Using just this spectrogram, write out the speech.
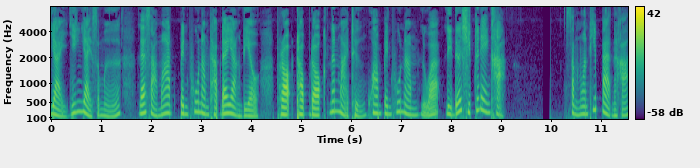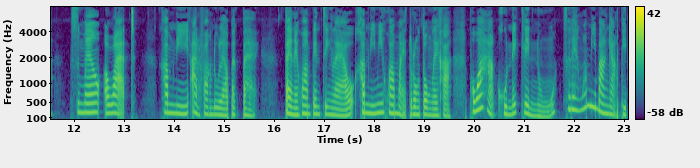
ใหญ่ยิ่งใหญ่เสมอ และสามารถเป็นผู้นำทัพได้อย่างเดียว เพราะ top dog นั่นหมายถึงความเป็นผู้นำหรือว่า leadership นั่นเองค่ะ สำนวนที่ 8 นะคะ smell a rat คำนี้อาจฟังดูแล้วแปลกๆ แต่ในความเป็นจริงแล้วคำนี้มีความหมายตรงๆเลยค่ะ เพราะว่าหากคุณได้กลิ่นหนู แสดงว่ามีบางอย่างผิด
